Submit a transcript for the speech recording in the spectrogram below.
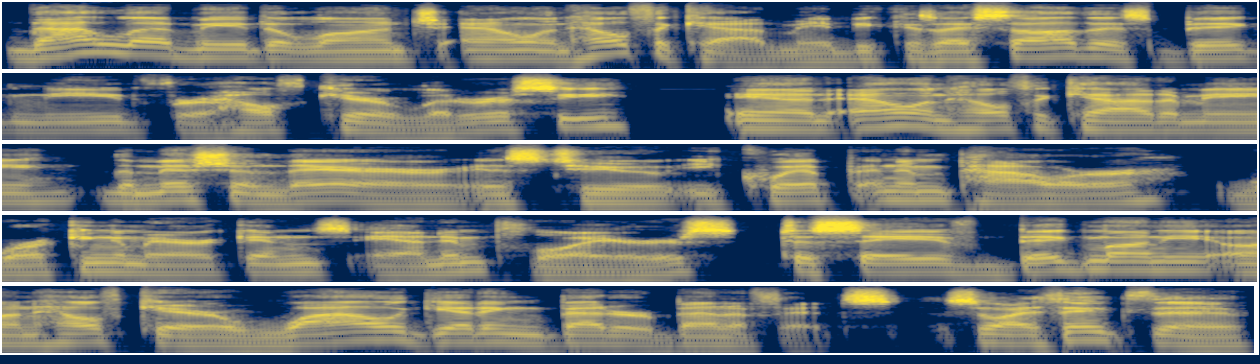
That led me to launch Allen Health Academy because I saw this big need for healthcare literacy. And Allen Health Academy, the mission there is to equip and empower working Americans and employers to save big money on healthcare while getting better benefits. So I think the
